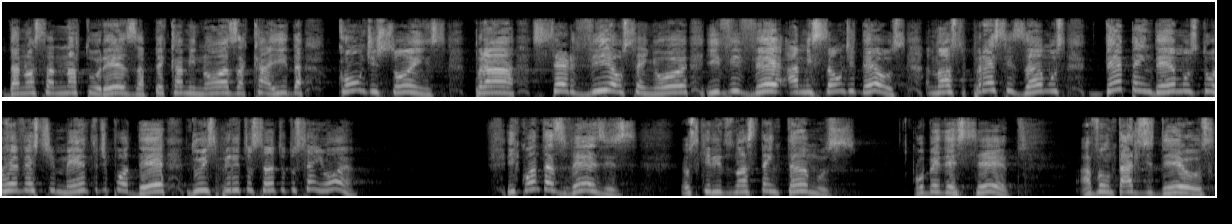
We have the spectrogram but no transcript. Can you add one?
da nossa natureza pecaminosa, caída, condições para servir ao Senhor e viver a missão de Deus. Nós precisamos, dependemos do revestimento de poder do Espírito Santo do Senhor. E quantas vezes, meus queridos, nós tentamos obedecer a vontade de Deus,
